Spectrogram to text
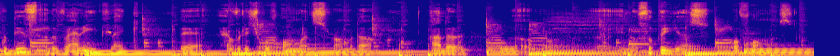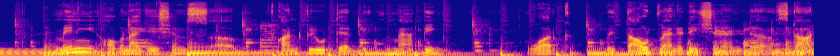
So these are the varied, like the average performance from the other, uh, you know, superiors performance. Many organizations uh, conclude their mapping work without validation and uh, start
